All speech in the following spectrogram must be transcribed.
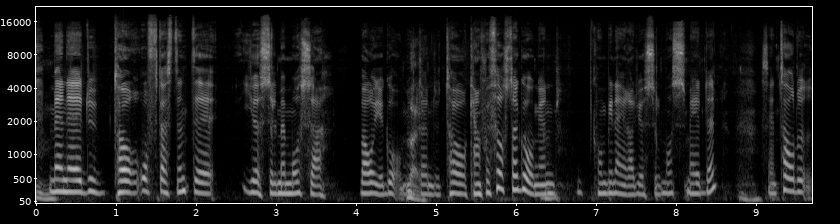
mm. Men eh, du tar oftast inte gödsel med mossa varje gång. Nej. Utan du tar kanske första gången kombinerad gödsel-mossmedel. Sen tar du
